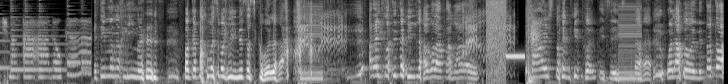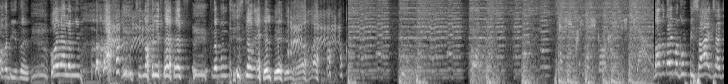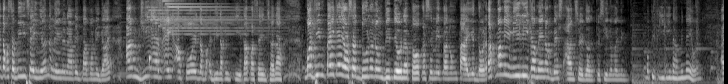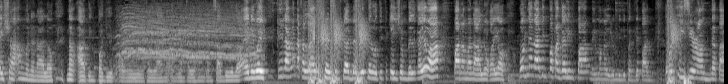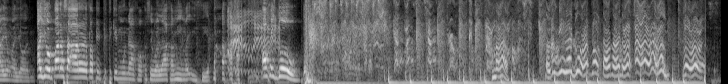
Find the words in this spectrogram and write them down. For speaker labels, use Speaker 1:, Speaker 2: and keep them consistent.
Speaker 1: Bitch, mang-aagaw ka.
Speaker 2: Ito yung mga cleaners. Pagkatapos maglinis sa school. Aray ko, sinahila. Wala pa nga eh. Mars 2026. Wala ko ulit. Totoo ako dito eh. Hoy, alam niyo ba? si Marites nabuntis ng alien. Mag-umpisa, excited ako sabihin sa inyo na ngayon na natin papamigay ang GMA Affordable. Di nakikita, pasensya na. Maghintay kayo sa dulo ng video na to kasi may tanong tayo doon. At mamimili kami ng best answer doon kung sino man yung mapipili namin na yon ay siya ang mananalo ng ating pag-giveaway. Kaya nood lang kayo hanggang sa dulo. Anyway, kailangan naka-like, share, subscribe, and hit the notification bell kayo ha para manalo kayo. Huwag na natin patagalin pa. May mga lumilipad-lipad. Mag-easy round na tayo ngayon. Ayun, para sa araw na to, pipitikin muna ako kasi wala kaming maisip. okay, go!
Speaker 3: Ma! Anong ginagawa mo? Tama na!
